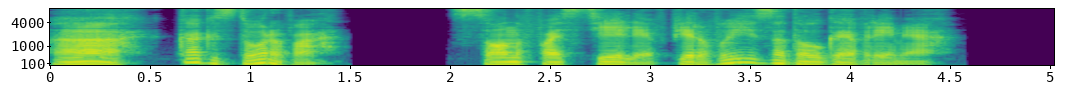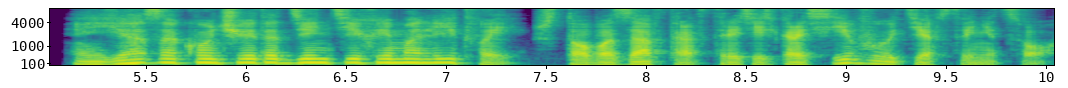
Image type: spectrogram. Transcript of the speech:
А, как здорово. Сон в постели впервые за долгое время. Я закончу этот день тихой молитвой, чтобы завтра встретить красивую девственницу.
